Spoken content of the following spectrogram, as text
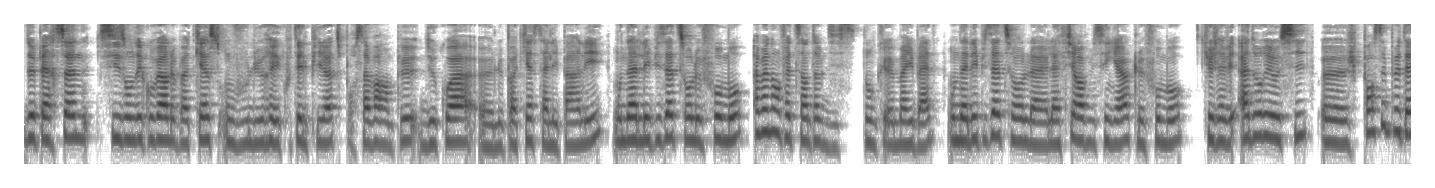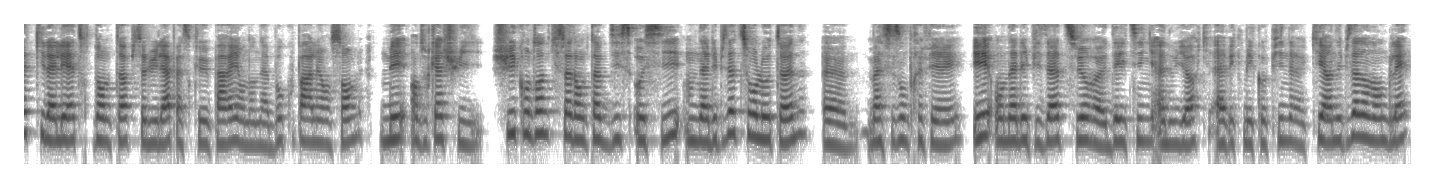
de personnes, s'ils ont découvert le podcast, ont voulu réécouter le pilote pour savoir un peu de quoi le podcast allait parler. On a l'épisode sur le FOMO. Ah bah non en fait c'est un top 10, donc my bad. On a l'épisode sur la fear of missing out, le FOMO que j'avais adoré aussi. Euh, je pensais peut-être qu'il allait être dans le top celui-là parce que pareil on en a beaucoup parlé ensemble. Mais en tout cas je suis je suis contente qu'il soit dans le top 10 aussi. On a l'épisode sur l'automne, euh, ma saison préférée. Et on a l'épisode sur euh, dating à New York avec mes copines qui est un épisode en anglais.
